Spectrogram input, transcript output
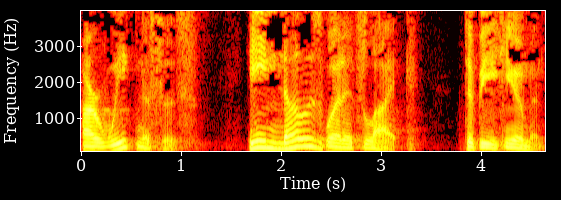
our weaknesses. He knows what it's like to be human.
